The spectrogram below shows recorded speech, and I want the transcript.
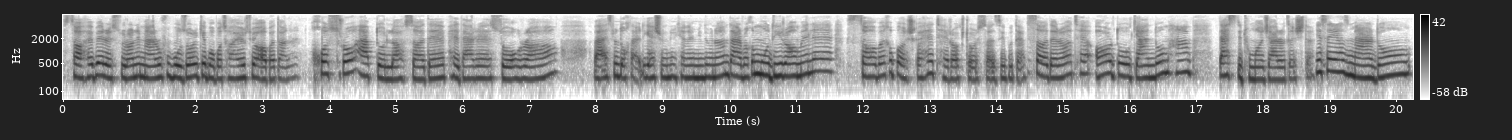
صاحب رستوران معروف و بزرگ بابا تاهر توی آبادانن. خسرو عبدالله زاده پدر سغرا و اسم دختر دیگهشون که نمی‌دونم در واقع مدیرعامل سابق باشگاه تراکتور سازی بوده. صادرات آرد و گندم هم دستی تو ماجرا داشته. یه سری از مردم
